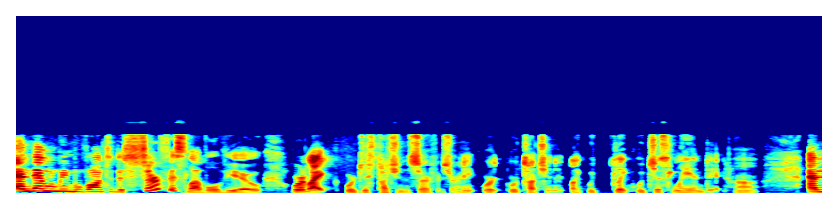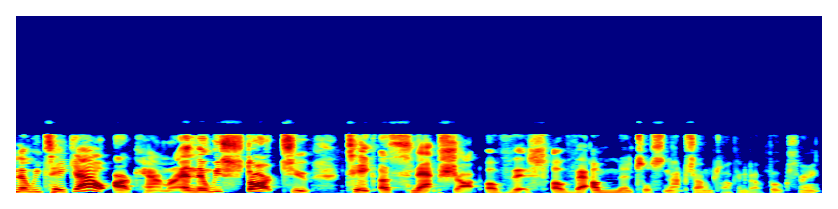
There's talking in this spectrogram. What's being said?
And then when we move on to the surface level view, we're like we're just touching the surface, right? We're we're touching it like we like we just landed, huh? And then we take out our camera and then we start to take a snapshot of this, of that a mental snapshot I'm talking about, folks, right?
